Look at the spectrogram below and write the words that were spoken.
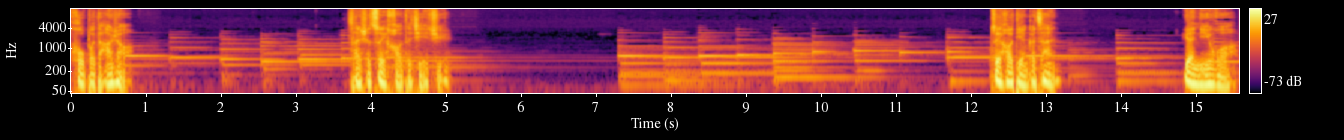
互不打扰。才是最好的结局。最后点个赞，愿你我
